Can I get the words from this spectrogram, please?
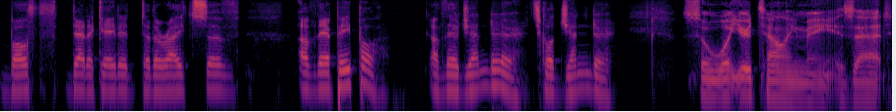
both dedicated to the rights of of their people, of their gender. It's called gender. So what you're telling me is that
